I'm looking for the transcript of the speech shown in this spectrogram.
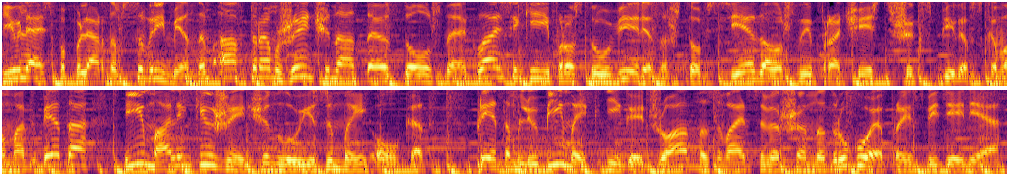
Являясь популярным современным автором, женщина отдает должное классике и просто уверена, что все должны прочесть шекспировского Макбета и маленьких женщин Луизы Мэй Олкот. При этом любимой книгой Джоан называет совершенно другое произведение.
